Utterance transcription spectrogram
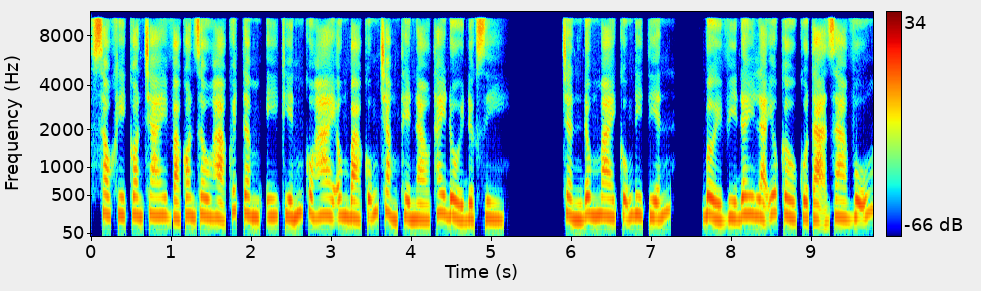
sau khi con trai và con dâu hà quyết tâm ý kiến của hai ông bà cũng chẳng thể nào thay đổi được gì. Trần Đông Mai cũng đi tiến, bởi vì đây là yêu cầu của tạ gia Vũ.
